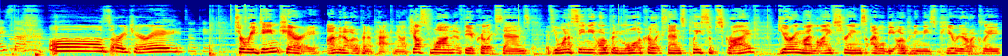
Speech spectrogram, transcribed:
I suck. Oh, sorry, Cherry. It's okay. To redeem Cherry, I'm going to open a pack now. Just one of the acrylic stands. If you want to see me open more acrylic stands, please subscribe. During my live streams, I will be opening these periodically.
